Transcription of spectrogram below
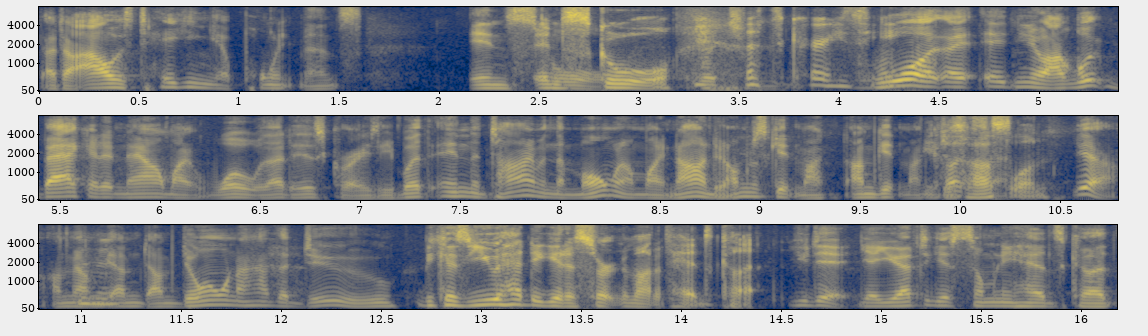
That I was taking appointments in school. In school. which That's crazy. what I- it- you know, I look back at it now. I'm like, whoa, that is crazy. But in the time, in the moment, I'm like, nah, dude, I'm just getting my, I'm getting my. You're cuts just in. hustling. Yeah, I'm, I'm, I'm, I'm doing what I have to do. Because you had to get a certain amount of heads cut. You did, yeah. You have to get so many heads cut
